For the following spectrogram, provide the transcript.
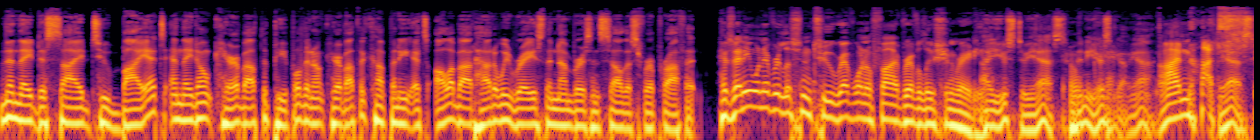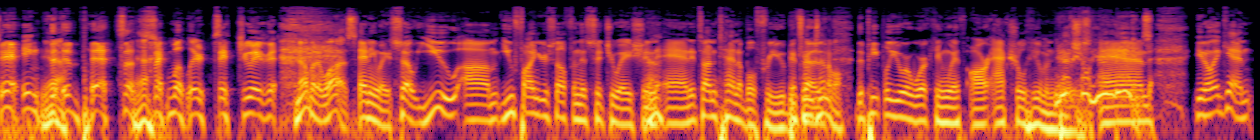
Then they decide to buy it, and they don't care about the people. They don't care about the company. It's all about how do we raise the numbers and sell this for a profit. Has anyone ever listened to Rev 105 Revolution Radio? I used to, yes, many years ago, yeah. I'm not Yes. saying Yeah. that that's a Yeah. similar situation. No, but it was. Anyway, so you um you find yourself in this situation and it's untenable for you because untenable. the people you are working with are actual human beings. actual human and beings. you know, again,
